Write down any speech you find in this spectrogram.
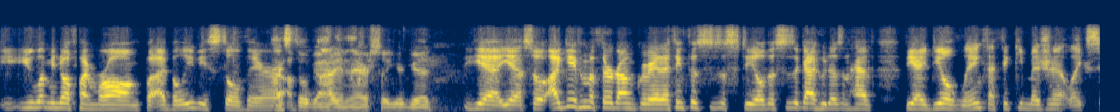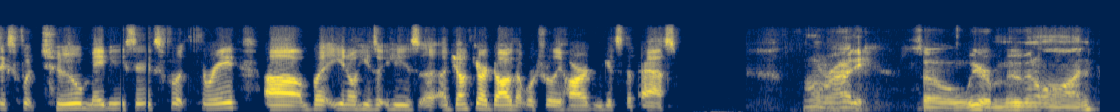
You let me know if I'm wrong, but I believe he's still there. I still got him there, so you're good. Yeah, yeah. So I gave him a third round grade. I think this is a steal. This is a guy who doesn't have the ideal length. I think he measured it like six foot two, maybe six foot three. Uh, but you know, he's a, he's a junkyard dog that works really hard and gets the pass. All righty. So we are moving on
